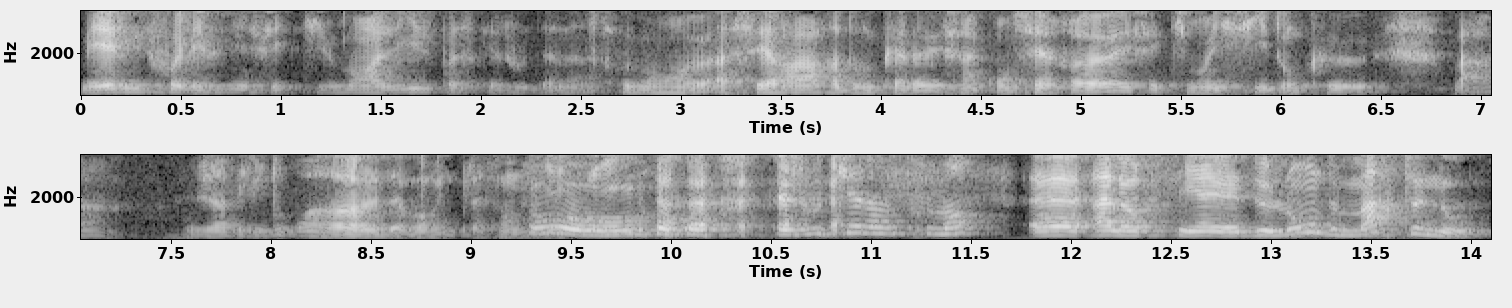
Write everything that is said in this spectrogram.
Mais elle, une fois, elle est venue effectivement à Lille parce qu'elle joue d'un instrument euh, assez rare. Donc, elle avait fait un concert euh, effectivement ici. Donc, euh, bah, j'avais le droit d'avoir une place en VIP. Oh. elle joue de quel instrument? Euh, alors c'est de l'onde Marteneau.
